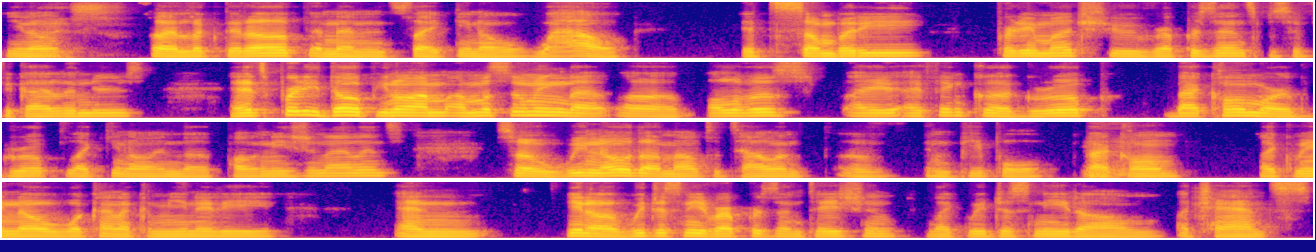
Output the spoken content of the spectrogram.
you know. Nice. So I looked it up, and then it's like, you know, wow, it's somebody pretty much who represents Pacific Islanders, and it's pretty dope. You know, I'm I'm assuming that uh, all of us, I I think, uh, grew up back home or grew up like you know in the Polynesian islands, so we know the amount of talent of in people back Mhm. home. Like we know what kind of community, and you know, we just need representation. Like we just need um a chance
